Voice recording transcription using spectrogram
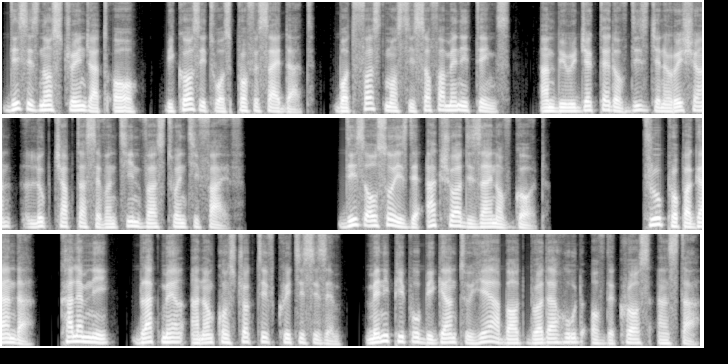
This is not strange at all, because it was prophesied that, but first must he suffer many things, and be rejected of this generation, Luke chapter 17 verse 25. This also is the actual design of God. Through propaganda, calumny, blackmail and unconstructive criticism, many people began to hear about Brotherhood of the Cross and Star.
